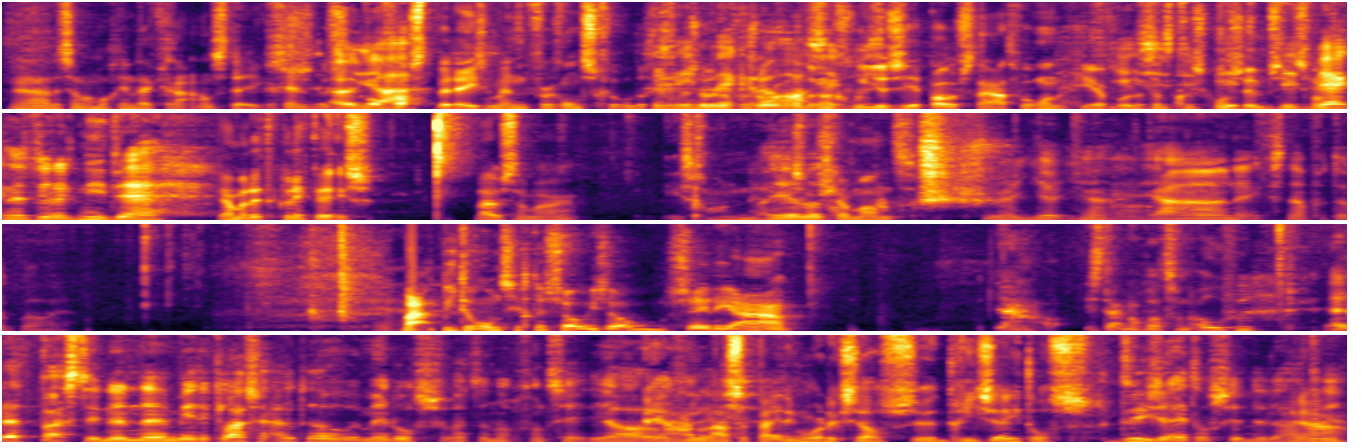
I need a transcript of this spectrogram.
ja, er zijn allemaal geen lekkere aanstekers. Dus oh, ja. alvast bij deze mijn verontschuldiging. We zullen ervoor zorgen dat er een goede. Zippo staat volgende keer voor de Jezus, dit, dit, tabaksconsumptie. dit werkt natuurlijk niet, hè? Ja, maar dit klikken is, luister maar, is gewoon net Oh, zo charmant. Ja, ja, ja, nee, ik snap het ook wel. Maar Pieter Omtzigt dus sowieso. CDA, ja, is daar nog wat van over? Ja, dat past in een eh, middenklasse auto inmiddels, wat er nog van het CDA ja, de laatste peiling hoorde ik zelfs eh, drie zetels. Drie zetels inderdaad, Ja. ja.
